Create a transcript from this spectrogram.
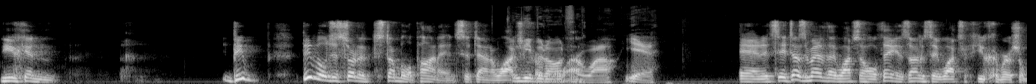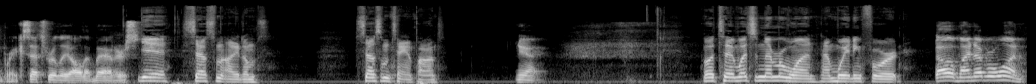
you can people people just sort of stumble upon it and sit down and watch leave it, it for a on while. for a while. Yeah. And it's it doesn't matter if they watch the whole thing as long as they watch a few commercial breaks. That's really all that matters. Yeah. Sell some items. Sell some tampons. yeah. Well, Tim, what's the number one? I'm waiting for it. Oh, my number one.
